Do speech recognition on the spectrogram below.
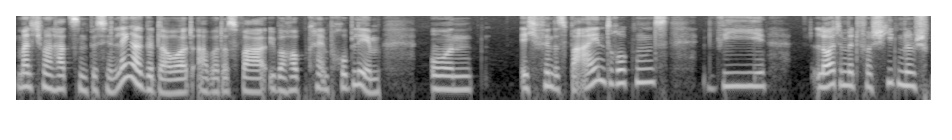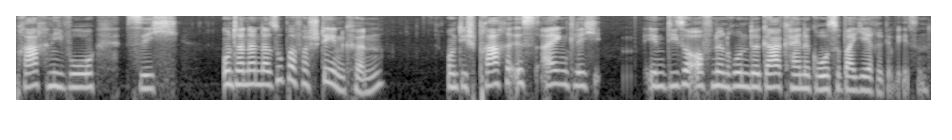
Manchmal hat es ein bisschen länger gedauert, aber das war überhaupt kein Problem. Und ich finde es beeindruckend, wie Leute mit verschiedenem Sprachniveau sich untereinander super verstehen können. Und die Sprache ist eigentlich in dieser offenen Runde gar keine große Barriere gewesen.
